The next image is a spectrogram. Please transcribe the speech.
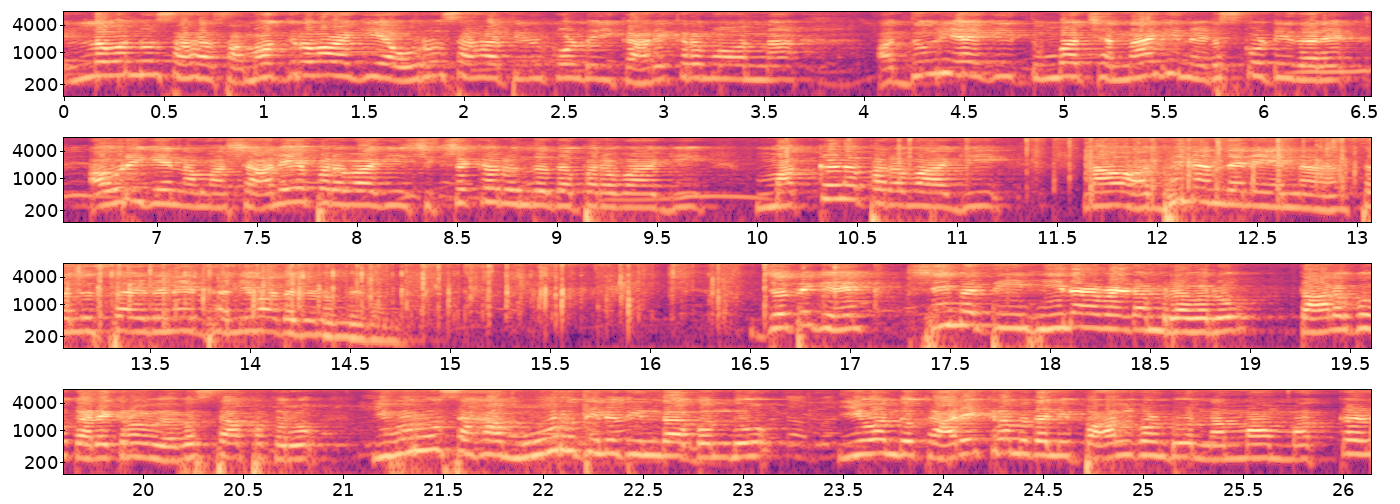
ಎಲ್ಲವನ್ನೂ ಸಹ ಸಮಗ್ರವಾಗಿ ಅವರು ಸಹ ತಿಳ್ಕೊಂಡು ಈ ಕಾರ್ಯಕ್ರಮವನ್ನ ಅದ್ದೂರಿಯಾಗಿ ತುಂಬಾ ಚೆನ್ನಾಗಿ ನಡೆಸ್ಕೊಟ್ಟಿದ್ದಾರೆ. ಅವರಿಗೆ ನಮ್ಮ ಶಾಲೆಯ ಪರವಾಗಿ, ಶಿಕ್ಷಕ ವೃಂದದ ಪರವಾಗಿ, ಮಕ್ಕಳ ಪರವಾಗಿ ನಾವು ಅಭಿನಂದನೆಯನ್ನ ಸಲ್ಲಿಸ್ತಾ ಇದ್ದೇನೆ. ಧನ್ಯವಾದಗಳು ಮೇಡಮ್. ಜೊತೆಗೆ ಶ್ರೀಮತಿ ಹೀನಾ ಮೇಡಮ್ ರವರು, ತಾಲೂಕು ಕಾರ್ಯಕ್ರಮ ವ್ಯವಸ್ಥಾಪಕರು, ಇವರು ಸಹ ಮೂರು ದಿನದಿಂದ ಬಂದು ಈ ಒಂದು ಕಾರ್ಯಕ್ರಮದಲ್ಲಿ ಪಾಲ್ಗೊಂಡು ನಮ್ಮ ಮಕ್ಕಳ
